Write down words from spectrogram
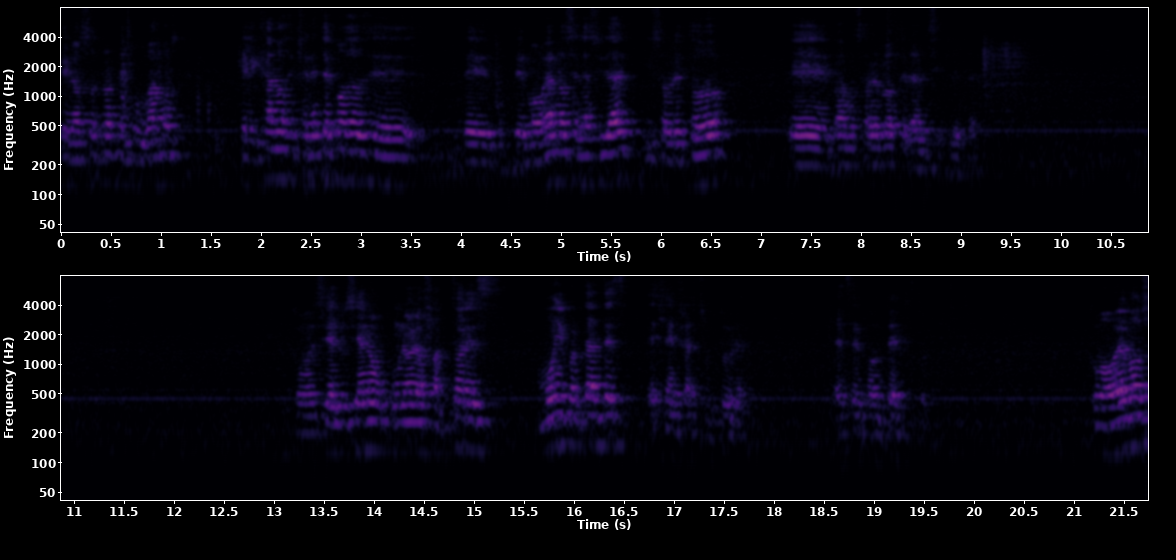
que nosotros nos movamos, que elijamos diferentes modos de, de, movernos en la ciudad y sobre todo eh, vamos a ver los de la bicicleta. Como decía Luciano, uno de los factores muy importantes es la infraestructura, es el contexto. Como vemos,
